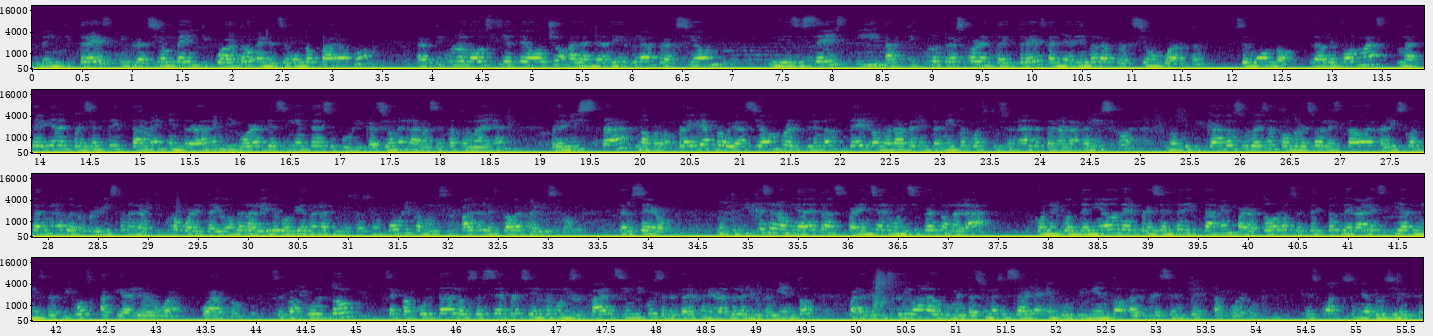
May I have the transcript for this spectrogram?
23 y fracción 24 en el segundo párrafo, artículo 278 al añadir la fracción 16 y artículo 343 añadiendo la fracción cuarta. Segundo, las reformas materia del presente dictamen entrarán en vigor al día siguiente de su publicación en la Gaceta Tonaya, prevista, no, perdón, previa aprobación por el Pleno del Honorable Ayuntamiento Constitucional de Tonalá, Jalisco, notificando a su vez al Congreso del Estado de Jalisco en términos de lo previsto en el artículo 42 de la Ley de Gobierno y la Administración Pública Municipal del Estado de Jalisco. Tercero, notifíquese la unidad de transparencia del municipio de Tonalá con el contenido del presente dictamen para todos los efectos legales y administrativos a que haya lugar. Cuarto, se, facultó, se faculta a los CC, presidente municipal, síndico y secretario general del ayuntamiento para que suscriban la documentación necesaria en cumplimiento al presente acuerdo. Es cuanto, señor presidente.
